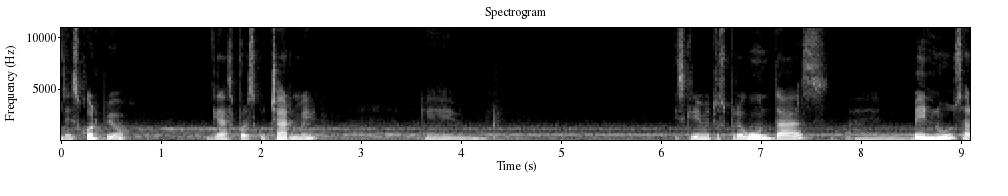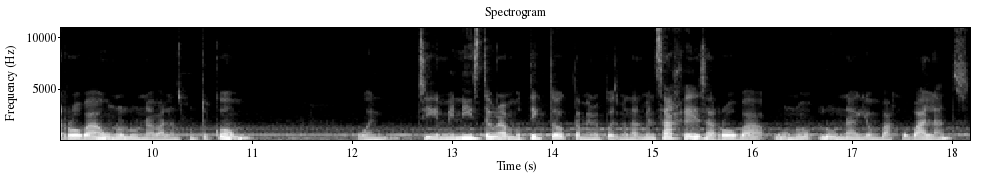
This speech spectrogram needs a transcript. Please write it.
de Scorpio. Gracias por escucharme. Eh, escríbeme tus preguntas en venus arroba o en sígueme en Instagram o TikTok, también me puedes mandar mensajes, arroba uno luna-balance,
